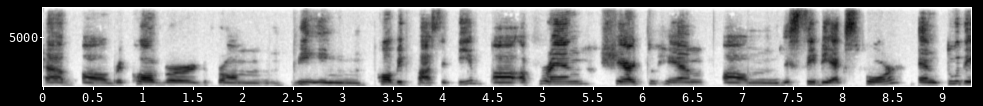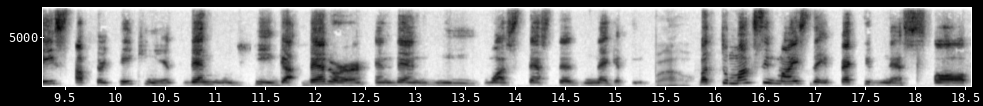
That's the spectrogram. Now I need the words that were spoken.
have uh, recovered from being COVID positive. Uh, a friend shared to him um, the CBX4, and two days after taking it, then he got better, and then he was tested negative. Wow. But to maximize the effectiveness of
